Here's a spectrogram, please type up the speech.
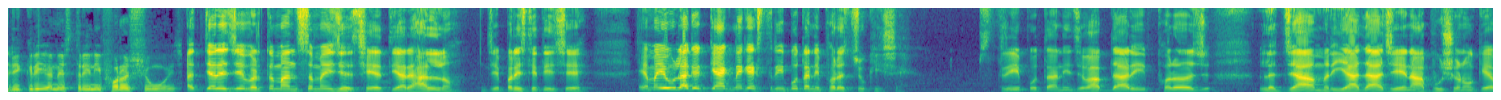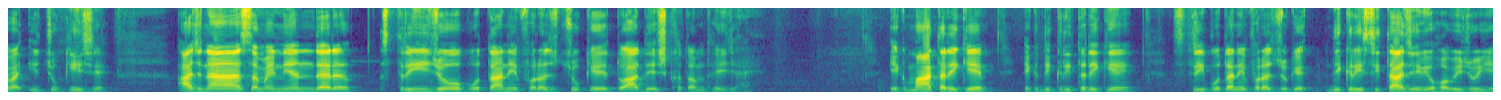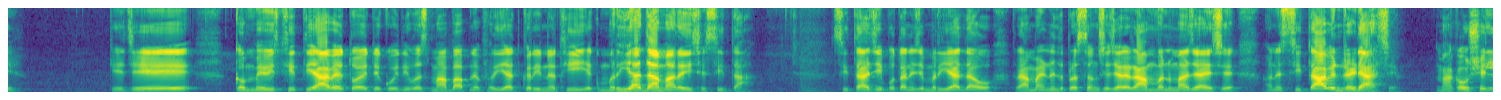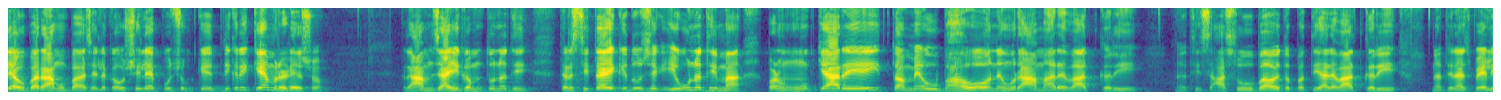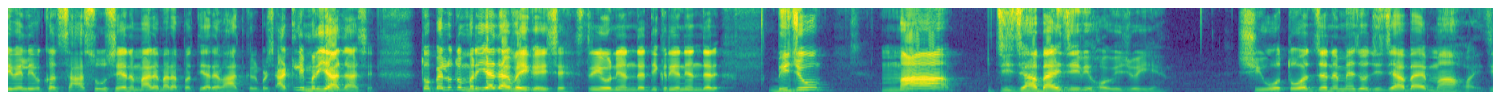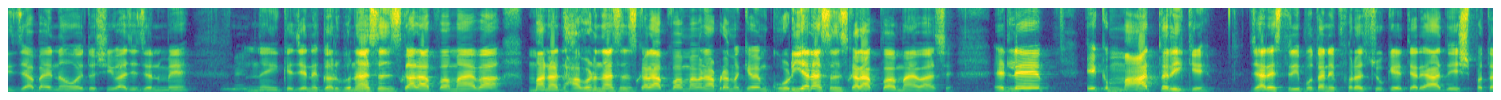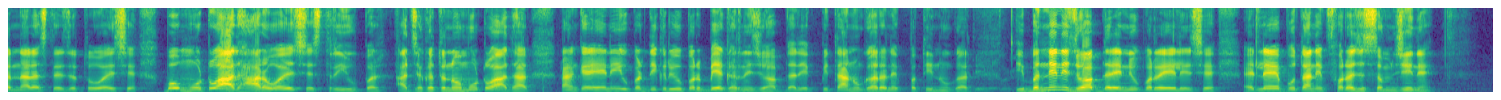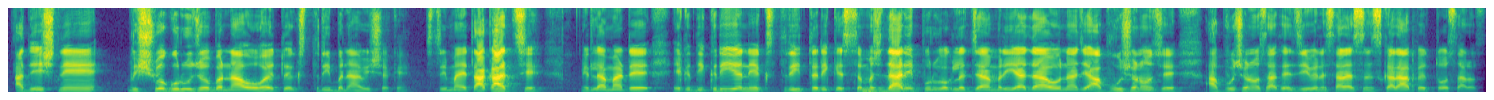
દીકરી અને સ્ત્રીની ફરજ શું હોય છે? અત્યારે જે વર્તમાન સમય જે છે અત્યારે હાલનો જે પરિસ્થિતિ છે એમાં એવું લાગે ક્યાંક ને ક્યાંક સ્ત્રી પોતાની ફરજ ચૂકી છે. સ્ત્રી પોતાની જવાબદારી ફરજ લજ્જા મર્યાદા જે એના આભૂષણો કહેવાય એ ચૂકી છે. આજના સમયની અંદર સ્ત્રી જો પોતાની ફરજ ચૂકે તો આ દેશ ખતમ થઈ જાય. એક મા તરીકે એક દીકરી તરીકે સ્ત્રી પોતાની ફરજ ચૂકે દીકરી સીતા જેવી હોવી જોઈએ. કે જે ગમે એવી સ્થિતિ આવે તોય તે કોઈ દિવસ મા બાપને ફરિયાદ કરી નથી. એક મર્યાદામાં રહી છે સીતા. સીતાજી પોતાની જે મર્યાદાઓ રામાયણની અંદર પ્રસંગ છે, જ્યારે રામ વનમાં જાય છે અને સીતા આવીને રડ્યા છે. માં કૌશલ્યા ઊભા, રામ ઊભા છે. એટલે કૌશલ્યાએ પૂછ્યું કે, દીકરી કેમ રડે છો? રામ જાય ગમતું નથી. ત્યારે સીતાએ કીધું છે કે, એવું નથી માં, પણ હું ક્યારેય તમે ઊભા હો અને હું રામ હારે વાત કરી નથી. સાસુ ઊભા હોય તો પતિ હારે વાત કરી. નથી ના પહેલી વહેલી વખત સાસુ છે અને મારે મારા પતિ હારે વાત કરવી પડશે. આટલી મર્યાદા છે. તો પહેલું તો મર્યાદા વહી ગઈ છે સ્ત્રીઓની અંદર દીકરીઓની અંદર. બીજું માં જીજાબાઈ જેવી હોવી જોઈએ. શિવો તો જ જન્મે જો જીજાબાઈ માં હોય. જીજાબાઈ ન હોય તો શિવાજી જન્મે નહીં. કે જેને ગર્ભના સંસ્કાર આપવામાં આવ્યા માના ધાવણના સંસ્કાર આપવામાં આવ્યા અને આપણામાં કહેવાય એમ ઘોડિયાના સંસ્કાર આપવામાં આવ્યા છે. એટલે એક મા તરીકે જ્યારે સ્ત્રી પોતાની ફરજ ચૂકે ત્યારે આ દેશ પતનના રસ્તે જતો હોય છે. બહુ મોટો આધાર હોય છે સ્ત્રી ઉપર. આ જગતનો મોટો આધાર. કારણ કે એની ઉપર દીકરી ઉપર બે ઘરની જવાબદારી, એક પિતાનું ઘર અને પતિનું ઘર. એ બંનેની જવાબદારી એની ઉપર રહેલી છે. એટલે પોતાની ફરજ સમજીને આ દેશને વિશ્વગુરુ જો બનાવવો હોય તો એક સ્ત્રી બનાવી શકે. સ્ત્રીમાં એ તાકાત છે. એટલા માટે એક દીકરી અને એક સ્ત્રી તરીકે સમજદારીપૂર્વક લજ્જા મર્યાદાઓના જે આભૂષણો છે, આભૂષણો સાથે જીવને સારા સંસ્કાર આપે તો સારો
